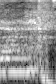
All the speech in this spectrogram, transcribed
Girl,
